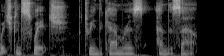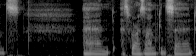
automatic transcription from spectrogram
which can switch between the cameras and the sounds. And as far as I'm concerned,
